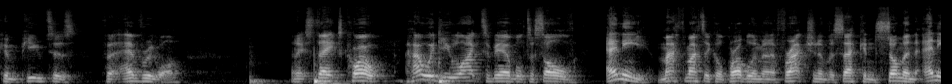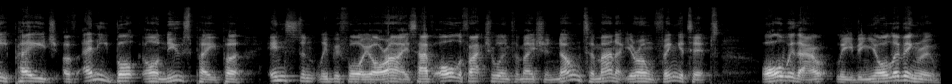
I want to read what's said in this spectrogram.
Computers for Everyone. And it states, quote, How would you like to be able to solve any mathematical problem in a fraction of a second, summon any page of any book or newspaper instantly before your eyes, have all the factual information known to man at your own fingertips, all without leaving your living room.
